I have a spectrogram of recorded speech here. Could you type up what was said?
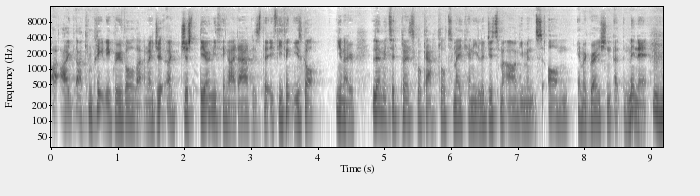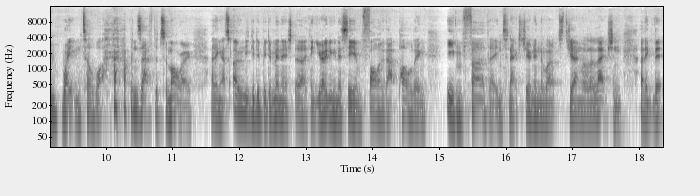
I, I completely agree with all that, and I, ju- I just the only thing I'd add is that if you think he's got you know limited political capital to make any legitimate arguments on immigration at the minute, mm-hmm. wait until what happens after tomorrow. I think that's only going to be diminished, and I think you're only going to see him follow that polling even further into next year and in the run-up to the general election. I think that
